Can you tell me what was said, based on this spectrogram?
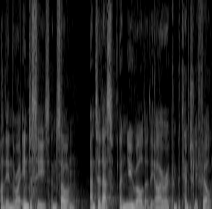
are they in the right indices? And so on. And so that's a new role that the IRO can potentially fill.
